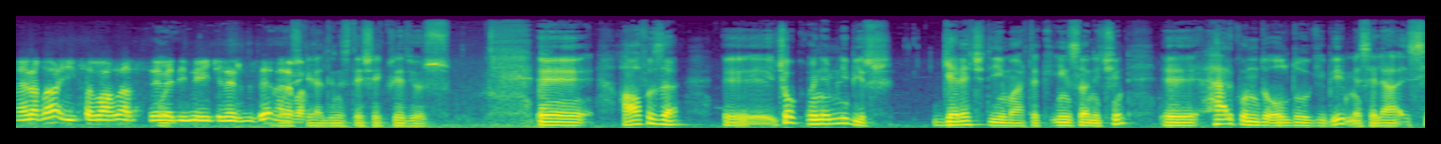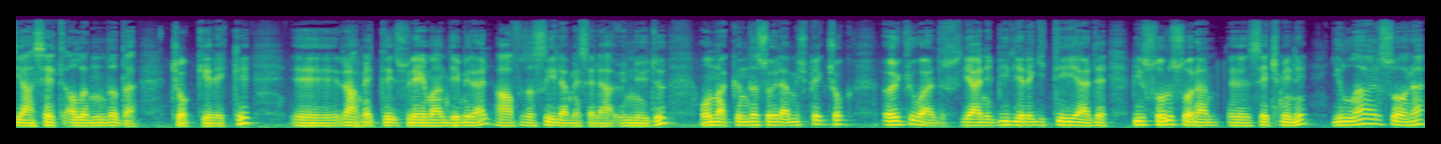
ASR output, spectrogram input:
Merhaba, iyi sabahlar size ve dinleyicilerimize. Merhaba. Hoş geldiniz, teşekkür ediyoruz. Ee, hafıza e, çok önemli bir gereç diyeyim artık insan için. Ee, her konuda olduğu gibi mesela siyaset alanında da çok gerekli. Ee, rahmetli Süleyman Demirel hafızasıyla mesela ünlüydü. Onun hakkında söylenmiş pek çok öykü vardır. Yani bir yere gittiği yerde bir soru soran e, seçmeni yıllar sonra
